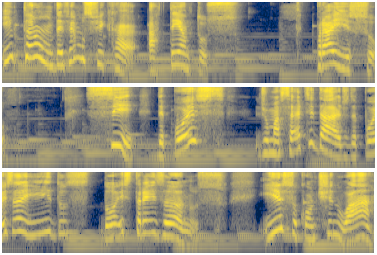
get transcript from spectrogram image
Então, devemos ficar atentos para isso. Se depois de uma certa idade, depois aí dos dois, três anos, isso continuar,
